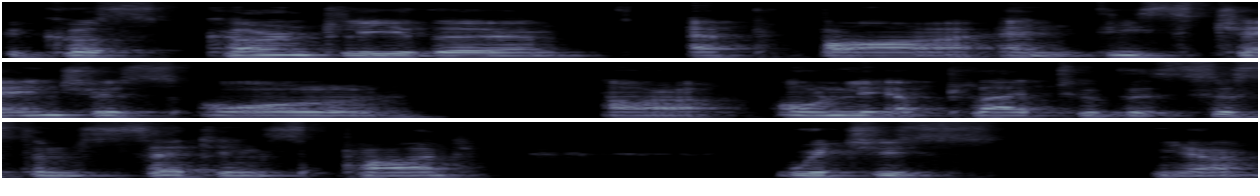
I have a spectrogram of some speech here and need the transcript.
Because currently the app bar and these changes all are only applied to the system settings part, which is, yeah,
